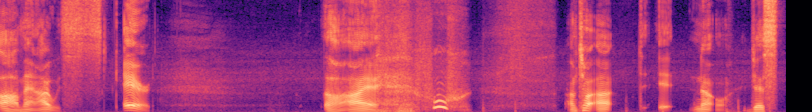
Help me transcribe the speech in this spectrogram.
Oh man, I was scared. Oh, I. Whew. I'm talking. Uh, no, just.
